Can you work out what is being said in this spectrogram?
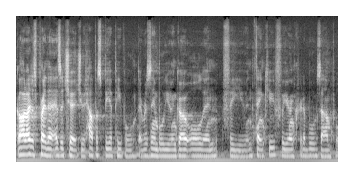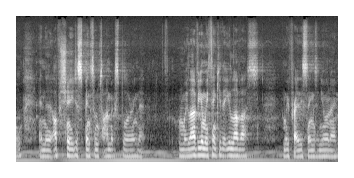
God, I just pray that as a church, you would help us be a people that resemble you and go all in for you. And thank you for your incredible example and the opportunity to spend some time exploring that. And we love you and we thank you that you love us. And we pray these things in your name.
